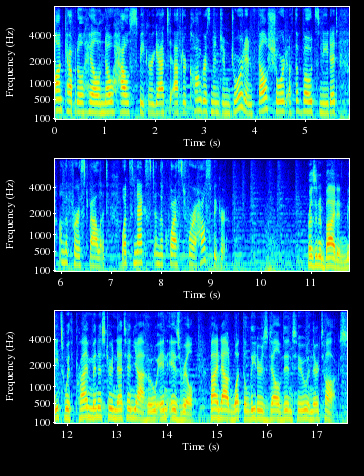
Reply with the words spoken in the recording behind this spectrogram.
On Capitol Hill, no House Speaker yet after Congressman Jim Jordan fell short of the votes needed on the first ballot. What's next in the quest for a House Speaker? President Biden meets with Prime Minister Netanyahu in Israel. Find out what the leaders delved into in their talks.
